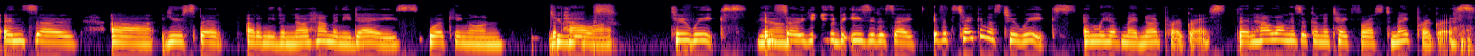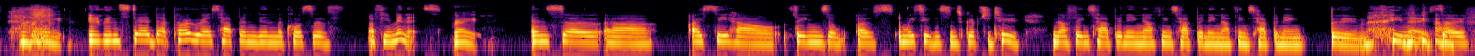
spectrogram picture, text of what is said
And so uh, you spent i don't even know how many days working on the Two power weeks. Two weeks Yeah. and so it would be easy to say if it's taken us two weeks and we have made no progress then how long is it going to take for us to make progress Right. and instead that progress happened in the course of a few minutes Right. and so uh, I see how things are, as, and we see this in scripture too. Nothing's happening, nothing's happening, nothing's happening. Boom, you know. Yeah. So,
